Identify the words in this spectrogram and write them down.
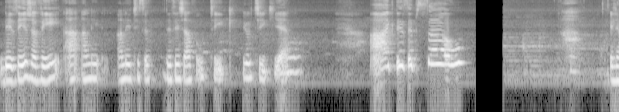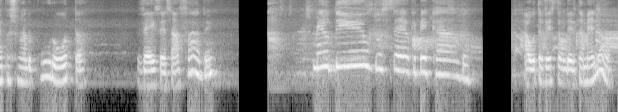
deseja ver. A, a, Le- a Letícia desejava o Tic. E o Tic e ela. Ai, que decepção! Ele é apaixonado por outra. Véi, você é safado, hein? Meu Deus do céu, que pecado. A outra versão dele tá melhor.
